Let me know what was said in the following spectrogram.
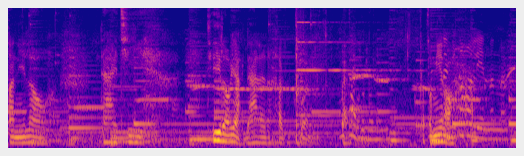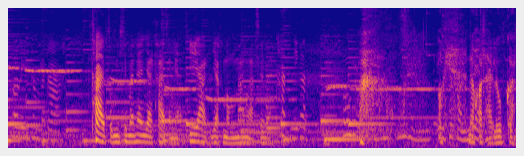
ตอนนี้เราได้ที่ที่เราอยากได้แล้วนะครับทุกคนไปถ่ายตรงนี้กับตรงนี้เหรอไม่ต้องเอาเลนส์นั้นนะเอาเลนส์ธรรมดา ถ่ายตรงนี้ใช่ไหมเนี่ยอยากถ่ายตรงเนี้ยที่อยากอยากน้องนั่งอะใช่ไหมถ่ายตรงนี้ก่อนโอเคเดี๋ยวขอถ่ายรูปก่อน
